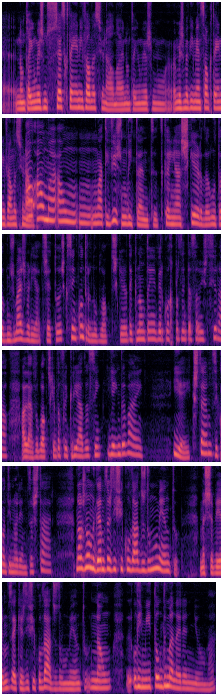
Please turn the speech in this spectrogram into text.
eh, não tem o mesmo sucesso que tem a nível nacional, não é? Não tem o mesmo, a mesma dimensão que tem a nível nacional. Há, há, uma, há um, um, um, ativismo militante de quem à esquerda luta nos mais variados setores que se encontra no Bloco de Esquerda e que não tem a ver com a representação institucional. Aliás, o Bloco de Esquerda foi criado assim e ainda bem. E é aí que estamos e continuaremos a estar. Nós não negamos as dificuldades do momento, mas sabemos é que as dificuldades do momento não eh, limitam de maneira nenhuma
